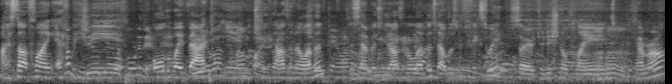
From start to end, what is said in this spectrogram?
I start flying FPV all the way back in 2011, December 2011. That was with fixed wing, so traditional planes with the camera.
